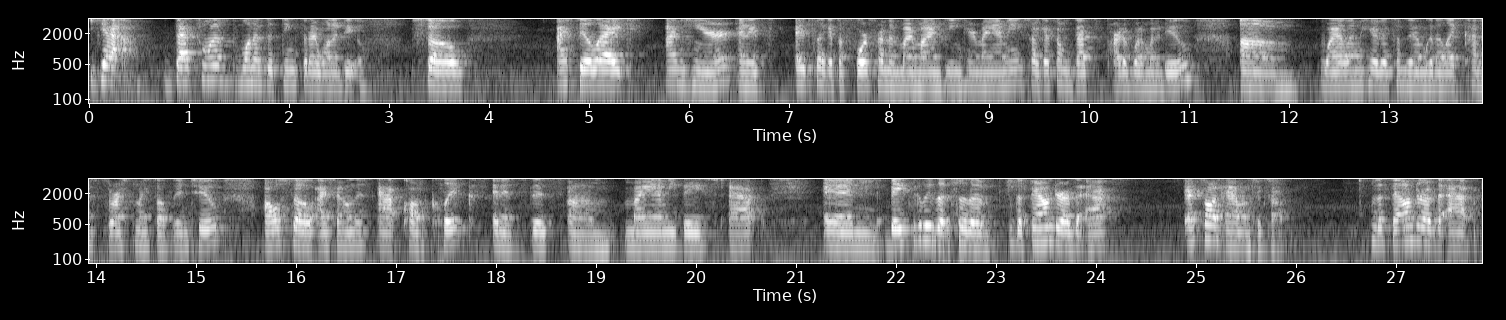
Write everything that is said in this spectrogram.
yeah, that's one of one of the things that I want to do. So I feel like I'm here, and it's it's like at the forefront of my mind being here in Miami. So I guess I'm, that's part of what I'm gonna do. Um, while I'm here, that's something I'm gonna like kind of thrust myself into. Also, I found this app called Clicks, and it's this um, Miami-based app. And basically, the, so the the founder of the app, I saw an ad on TikTok. The founder of the app,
